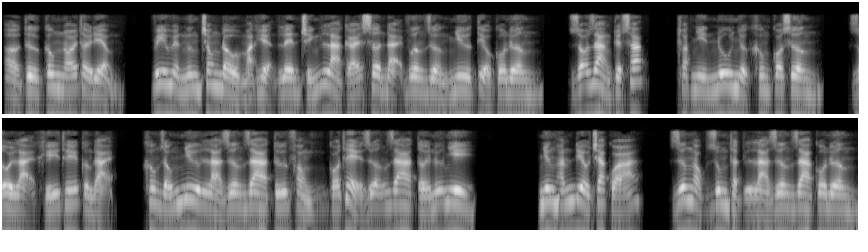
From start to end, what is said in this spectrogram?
Ở từ công nói thời điểm, vi huyền ngưng trong đầu mặt hiện lên chính là cái sơn đại vương dường như tiểu cô nương, rõ ràng tuyệt sắc, thoạt nhìn nhu nhược không có xương, rồi lại khí thế cường đại, không giống như là dương gia tứ phòng có thể dưỡng ra tới nữ nhi. Nhưng hắn điều tra quá, Dương Ngọc Dung thật là dương gia cô nương,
